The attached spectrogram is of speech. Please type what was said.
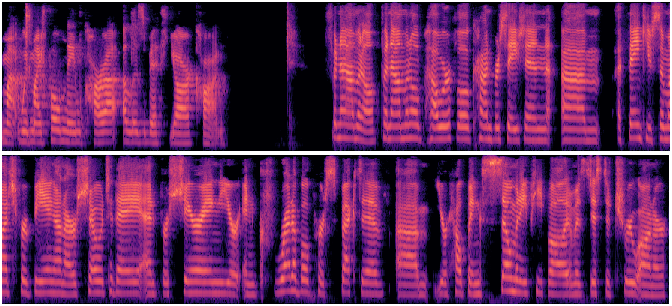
my, with my full name, Kara Elizabeth Yar Khan. Phenomenal, phenomenal, powerful conversation. Um, thank you so much for being on our show today and for sharing your incredible perspective. Um, you're helping so many people. It was just a true honor.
